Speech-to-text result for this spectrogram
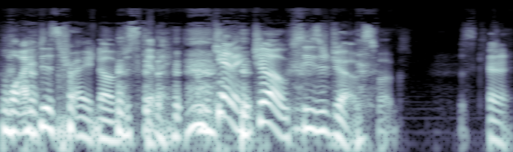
White is right. No, I'm just kidding. I'm kidding. Jokes. These are jokes, folks. Just kidding.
